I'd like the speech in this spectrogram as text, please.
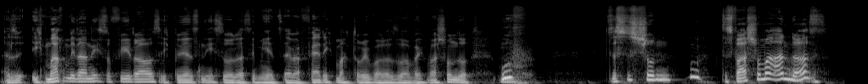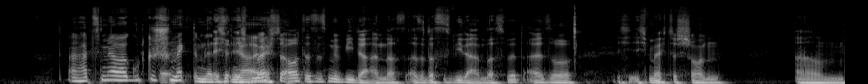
also ich mache mir da nicht so viel draus. Ich bin jetzt nicht so, dass ich mir jetzt selber fertig mache darüber oder so, aber ich war schon so, uff, das ist schon, das war schon mal anders. Dann hat es mir aber gut geschmeckt im letzten ich, ich Jahr. Ich möchte auch, dass es mir wieder anders, also dass es wieder anders wird. Also ich, ich möchte schon, ähm,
